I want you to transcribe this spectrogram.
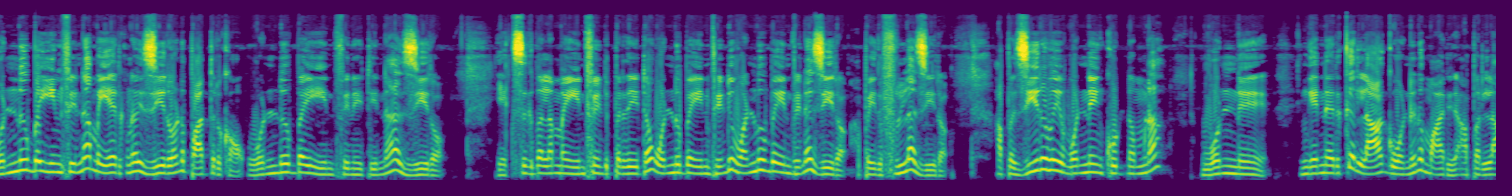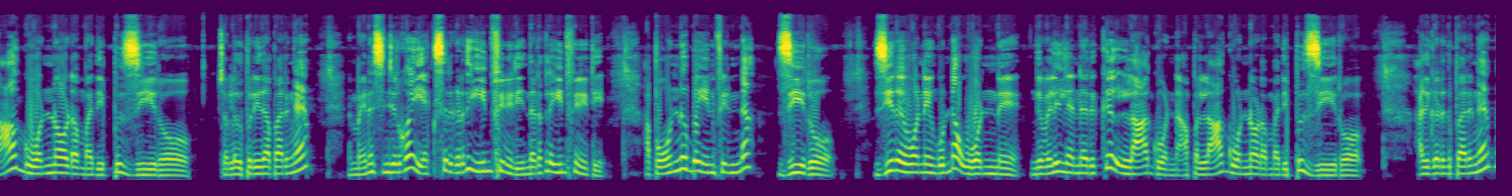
ஒன்று பை இன்ஃபினிட்டி நம்ம ஏற்கனவே ஜீரோன்னு பார்த்துருக்கோம். ஒன்று பை இன்ஃபினிட்டினா ஜீரோ எக்ஸுக்கு பதில் நம்ம இன்ஃபினிட்டி பிரதிட்டோம் ஒன்று பை இன்ஃபினிட்டி ஒன்று பை இன்ஃபினிட்டா ஜீரோ அப்போ இது ஃபுல்லாக ஜீரோ அப்போ ஜீரோவை ஒன்றையும் கூட்டினோம்னா ஒன்று இங்கே என்ன இருக்குது லாக் ஒன்றுன்னு மாறிடும். அப்போ லாக் ஒன்னோட மதிப்பு ஜீரோ சொல்லுது. புரியுதா பாருங்க? நம்ம என்ன செஞ்சுருக்கோம்? எக்ஸ் இருக்கிறது இன்ஃபினிட்டி இந்த இடத்துல இன்ஃபினிட்டி அப்போ ஒன்று பை இன்ஃபினிட்டினா ஜீரோ ஜீரோ ஒன்றையும் கூட்டினா ஒன்று இங்கே வெளியில் என்ன இருக்குது லாக் ஒன்று அப்போ லாக் ஒன்னோட மதிப்பு ஜீரோ அதுக்கடுத்து பாருங்கள்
